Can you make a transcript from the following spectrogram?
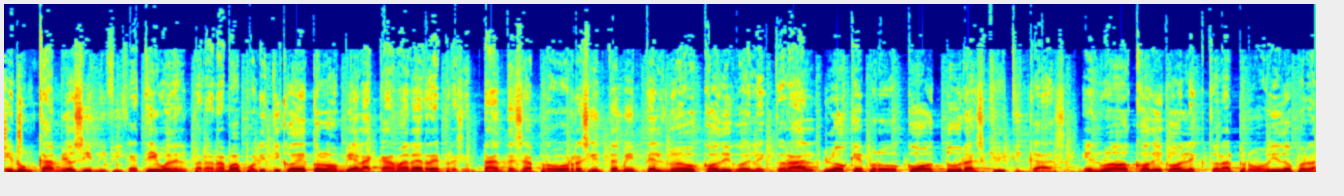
En un cambio significativo en el panorama político de Colombia, la Cámara de Representantes aprobó recientemente el nuevo Código Electoral, lo que provocó duras críticas. El nuevo Código Electoral promovido por la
